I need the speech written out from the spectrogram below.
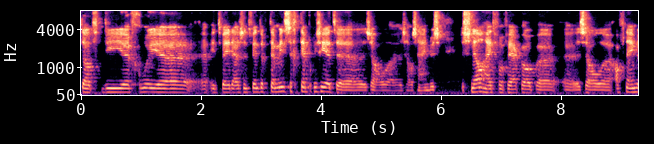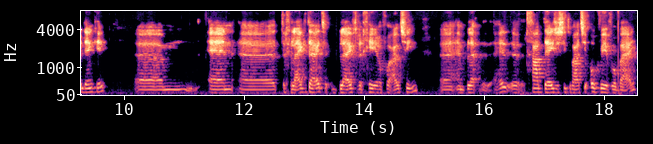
dat die uh, groei uh, in 2020 tenminste getemporiseerd zal, zal zijn. Dus de snelheid van verkopen zal afnemen, denk ik. Um, en tegelijkertijd blijft regeren vooruitzien. en gaat deze situatie ook weer voorbij.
